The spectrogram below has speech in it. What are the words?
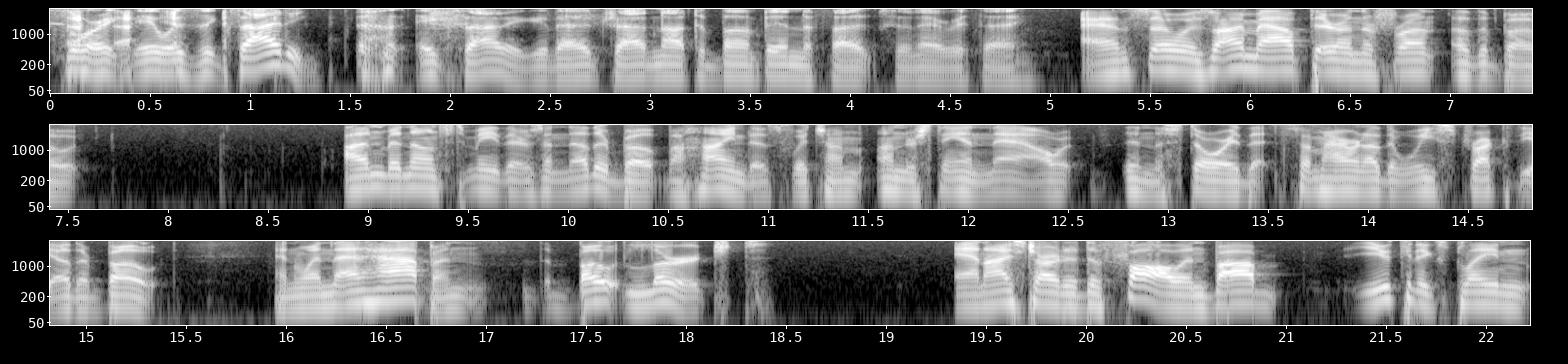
for it. It was exciting, exciting. You know, trying not to bump into folks and everything. And so as I'm out there in the front of the boat, unbeknownst to me, there's another boat behind us, which I understand now in the story that somehow or another we struck the other boat. And when that happened, the boat lurched and I started to fall. And Bob, you can explain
